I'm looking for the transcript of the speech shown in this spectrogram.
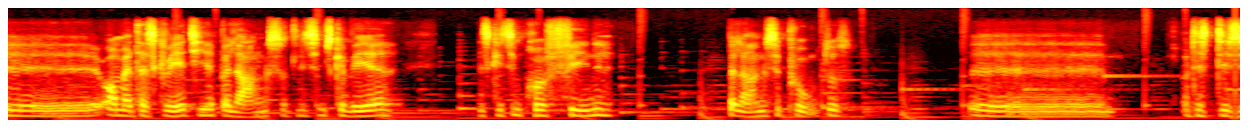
øh, om, at der skal være de her balancer. Det ligesom skal være man skal ligesom prøve at finde balancepunktet. Øh, og, det, det,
